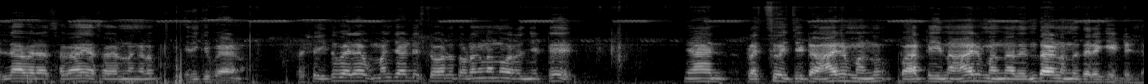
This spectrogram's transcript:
എല്ലാവര സഹായ സഹകരണങ്ങളും എനിക്ക് വേണം. പക്ഷേ ഇതുവരെ ഉമ്മൻചാണ്ടി സ്റ്റോർ തുടങ്ങണമെന്ന് പറഞ്ഞിട്ട് ഞാൻ ഫ്ലക്സ് വെച്ചിട്ട് ആരും വന്നു പാർട്ടിയിൽ നിന്ന് ആരും വന്ന് അതെന്താണെന്ന് തിരക്കിയിട്ടില്ല.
